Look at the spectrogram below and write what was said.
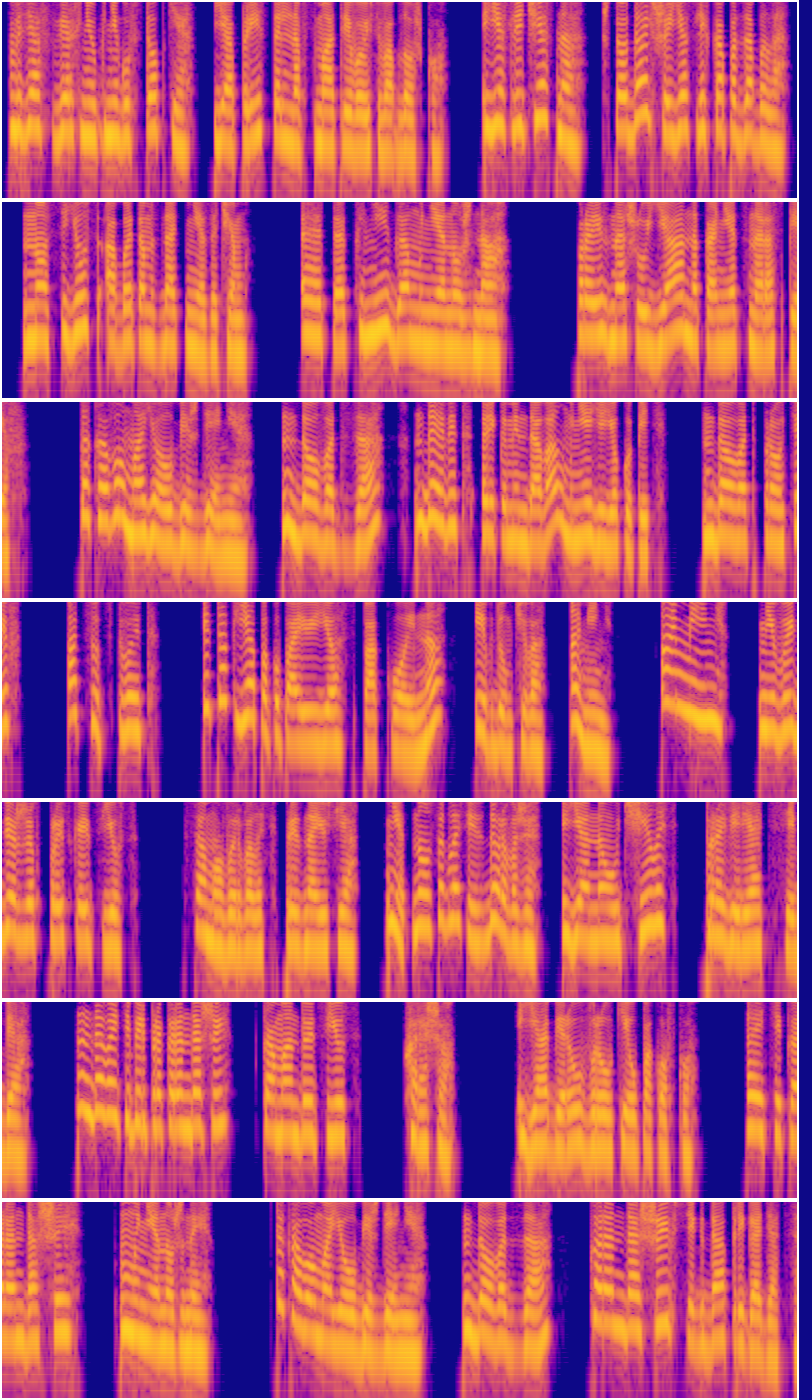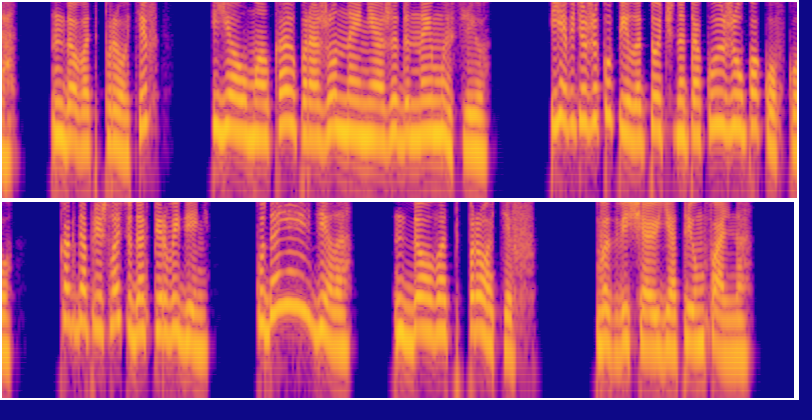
Взяв верхнюю книгу в стопке, я пристально всматриваюсь в обложку. Если честно, что дальше я слегка подзабыла, но Сьюз об этом знать незачем. «Эта книга мне нужна», — произношу я, наконец, нараспев. Таково мое убеждение. Довод «за» Дэвид рекомендовал мне ее купить. Довод «против» отсутствует. Итак, я покупаю ее спокойно и вдумчиво. Аминь. Аминь. Не выдержав, прыскает Сьюз. Само вырвалось, признаюсь я. Нет, ну согласись, здорово же. Я научилась проверять себя. «Давай теперь про карандаши», — командует Сьюз. «Хорошо». Я беру в руки упаковку. Эти карандаши мне нужны. Таково мое убеждение. Довод «за» — карандаши всегда пригодятся. Довод «против» — я умолкаю, пораженная неожиданной мыслью. Я ведь уже купила точно такую же упаковку, когда пришла сюда в первый день. Куда я их дела? Довод против. Возвещаю я триумфально.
